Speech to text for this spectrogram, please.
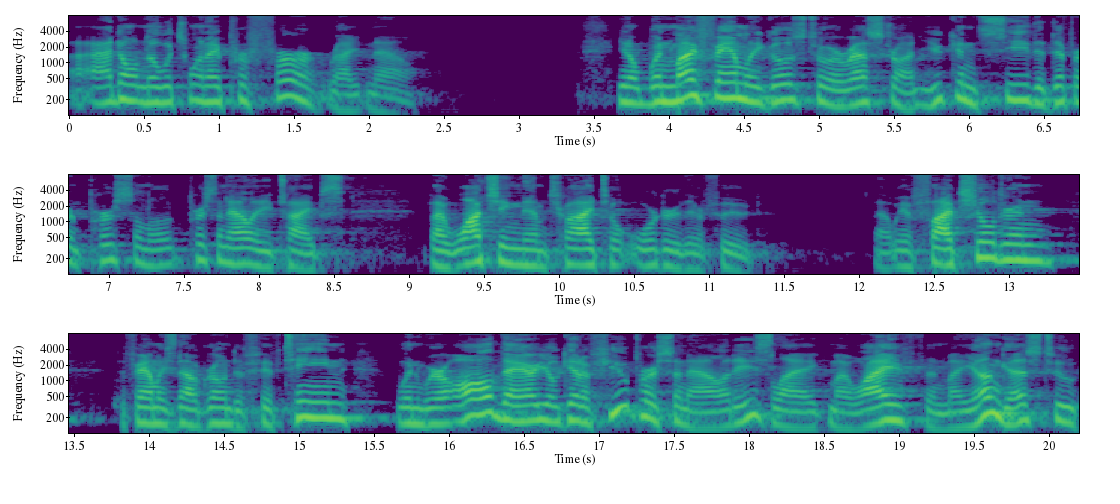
I don't know which one I prefer right now. You know, when my family goes to a restaurant, you can see the different personal, personality types by watching them try to order their food. Uh, we have five children. The family's now grown to 15. When we're all there, you'll get a few personalities, like my wife and my youngest, who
